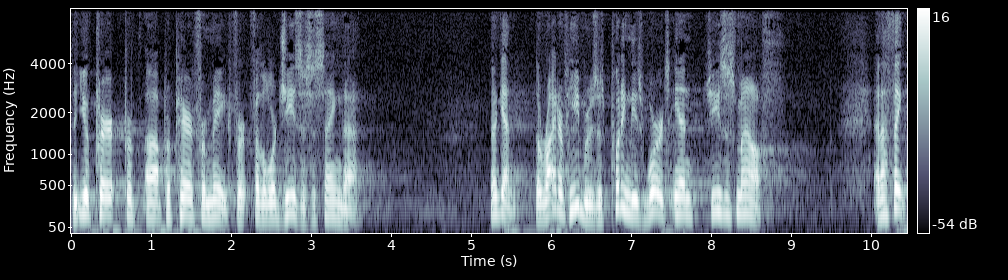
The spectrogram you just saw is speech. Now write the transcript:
that you have pre- pre- uh, prepared for me, for, for the Lord Jesus is saying that. Now again, the writer of Hebrews is putting these words in Jesus' mouth. And I think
